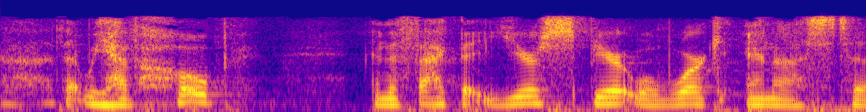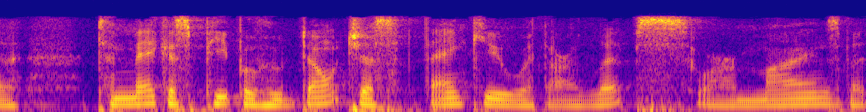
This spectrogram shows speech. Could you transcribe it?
uh, that we have hope in the fact that your spirit will work in us to, to make us people who don't just thank you with our lips or our minds, but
